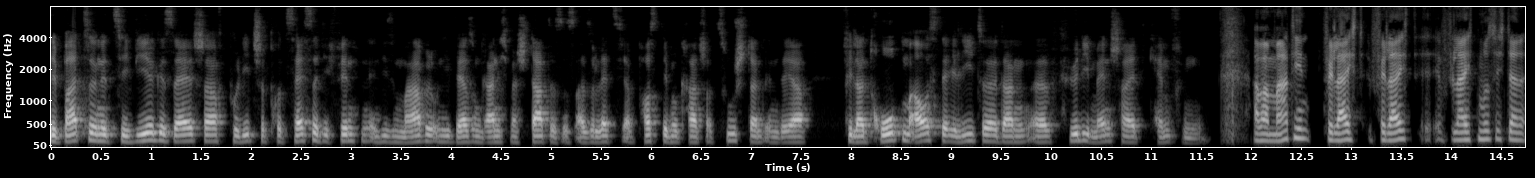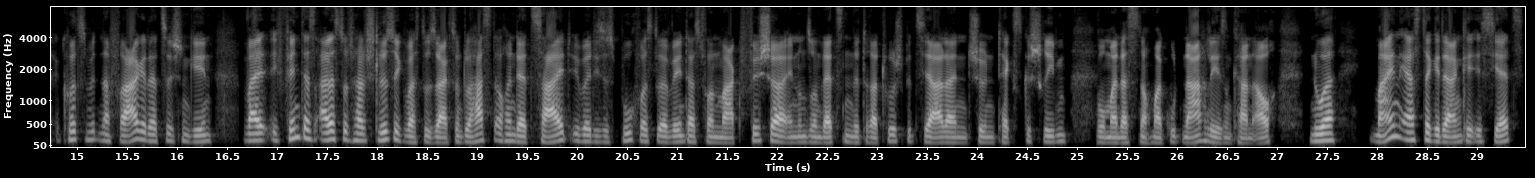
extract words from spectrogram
Debatte, eine Zivilgesellschaft, politische Prozesse, die finden in diesem Marvel-Universum gar nicht mehr statt. Es ist also letztlich ein postdemokratischer Zustand, in der Philanthropen aus der Elite dann äh, für die Menschheit kämpfen. Aber Martin, vielleicht, vielleicht, vielleicht muss ich dann kurz mit einer Frage dazwischen gehen, weil ich finde das alles total schlüssig, was du sagst. Und du hast auch in der Zeit über dieses Buch, was du erwähnt hast, von Mark Fischer in unserem letzten Literaturspezial einen schönen Text geschrieben, wo man das nochmal gut nachlesen kann auch. Nur mein erster Gedanke ist jetzt,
